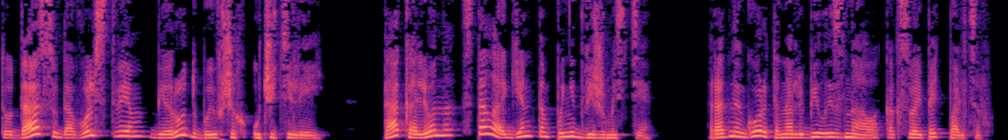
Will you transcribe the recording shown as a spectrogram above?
Туда с удовольствием берут бывших учителей. Так Алена стала агентом по недвижимости. Родной город она любила и знала, как свои пять пальцев.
